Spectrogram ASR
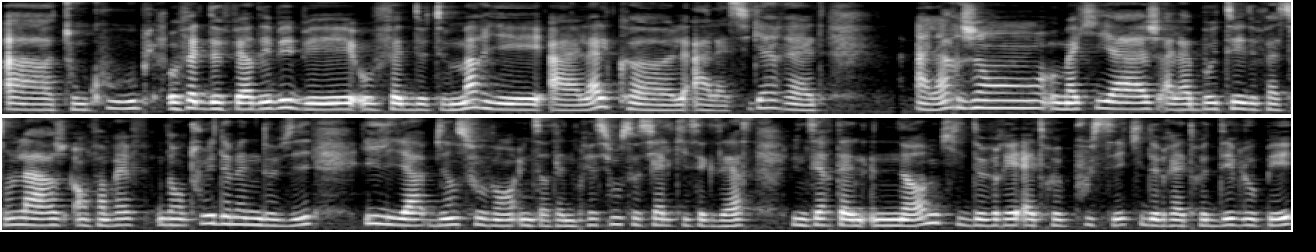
à ton couple, au fait de faire des bébés, au fait de te marier, à l'alcool, à la cigarette à l'argent, au maquillage, à la beauté de façon large, enfin bref, dans tous les domaines de vie, il y a bien souvent une certaine pression sociale qui s'exerce, une certaine norme qui devrait être poussée, qui devrait être développée,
